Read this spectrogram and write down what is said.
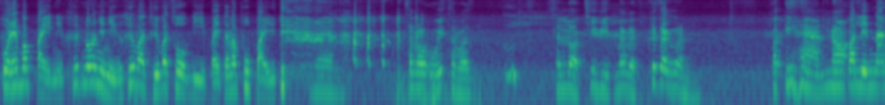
ผู้ใดบ่ไปนี่คือนอนอยู่นี่ก็คือว่าถือว่าโชคดีไป แต่ว่าผู้ไปนี่ติ แม่นฉันว่าอุ๊ยฉันว่าฉันหลอดชีวิตมาแบบคือจังก่อน ปฏิหารย์เนาะปาเล่นหนัง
